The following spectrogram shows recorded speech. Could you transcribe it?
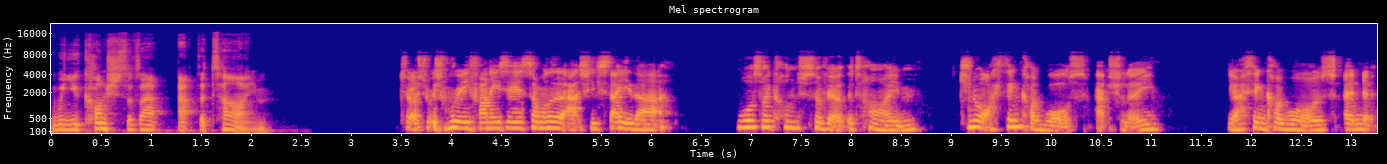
were you conscious of that at the time? Josh, it's really funny to hear someone that actually say that. Was I conscious of it at the time? Do you know what? I think I was actually. Yeah, I think I was. And,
